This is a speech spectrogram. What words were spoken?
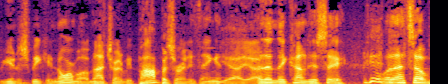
you know speaking normal. I'm not trying to be pompous or anything. And, Yeah, yeah. And then they kind of just say, "Well, that's up.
